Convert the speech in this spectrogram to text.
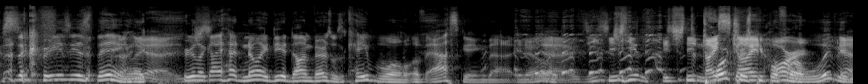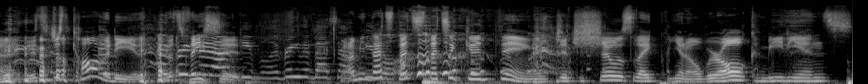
This is the craziest thing. Like, Yeah, you're like, I had no idea Don Barris was capable of asking that. You know, yeah, like, he's he, just, he, he's just he a nice tortures guy people for a living. Yeah, it's just comedy. Let's face it out in it. people. I bring the best out. I mean, that's people. that's that's a good thing. It just shows like you know we're all comedians,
